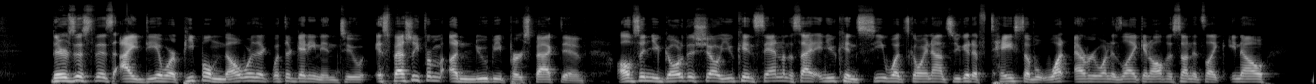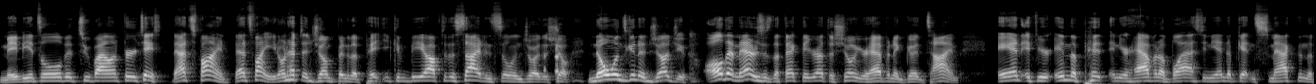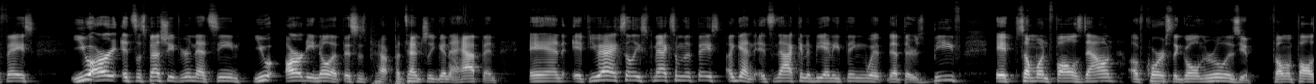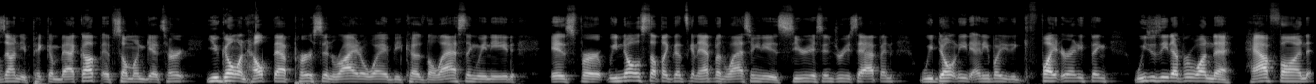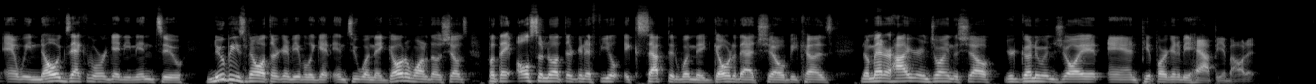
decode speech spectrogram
there's this this idea where people know where they're what they're getting into especially from a newbie perspective. All of a sudden you go to the show you can stand on the side and you can see what's going on. So you get a taste of what everyone is like and all of a sudden it's like you know Maybe it's a little bit too violent for your taste. That's fine. That's fine. You don't have to jump into the pit. You can be off to the side and still enjoy the show. No one's going to judge you. All that matters is the fact that you're at the show, you're having a good time. And if you're in the pit and you're having a blast and you end up getting smacked in the face, you are it's especially if you're in that scene, you already know that this is potentially going to happen. And if you accidentally smack someone in the face, again, it's not going to be anything with that there's beef. If someone falls down, of course, the golden rule is you someone falls down, you pick them back up. If someone gets hurt, you go and help that person right away because the last thing we need is for we know stuff like that's going to happen. The last thing you need is serious injuries happen. We don't need anybody to fight or anything. We just need everyone to have fun and we know exactly what we're getting into. Newbies know what they're going to be able to get into when they go to one of those shows, but they also know that they're going to feel accepted when they go to that show because no matter how you're enjoying the show, you're going to enjoy it and people are going to be happy about it.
